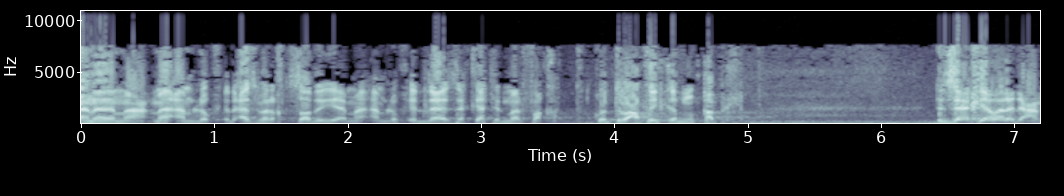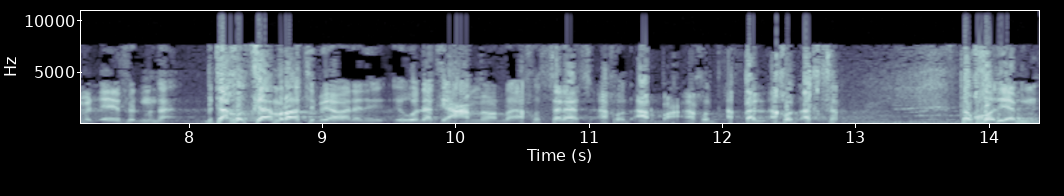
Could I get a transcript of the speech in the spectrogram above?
أنا ما, ما أملك الأزمة الاقتصادية ما أملك إلا زكاة المال فقط. كنت بعطيك من قبل. إزيك يا ولدي؟ عامل إيه في المدى بتاخذ كام راتب يا ولدي؟ يقول لك يا عمي والله أخذ ثلاث أخذ أربع أخذ أقل أخذ أكثر. طب خذ يا ابني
